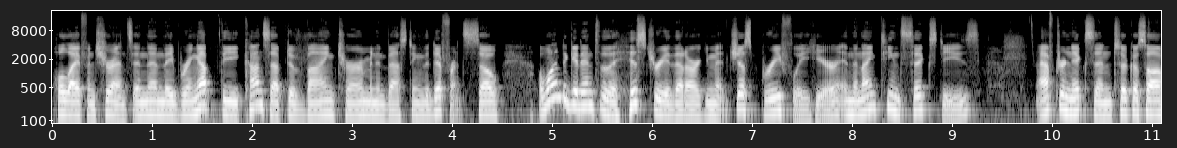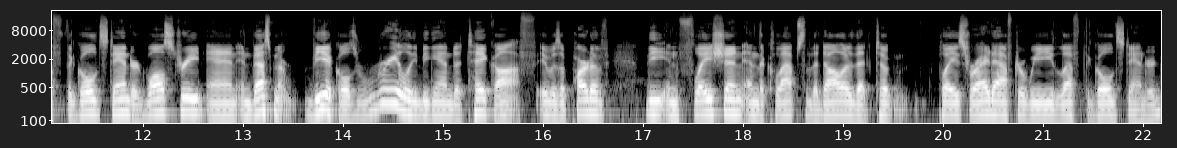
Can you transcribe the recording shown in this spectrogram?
whole life insurance. And then they bring up the concept of buying term and investing the difference. So I wanted to get into the history of that argument just briefly here. In the 1960s, after Nixon took us off the gold standard, Wall Street and investment vehicles really began to take off. It was a part of the inflation and the collapse of the dollar that took place right after we left the gold standard.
